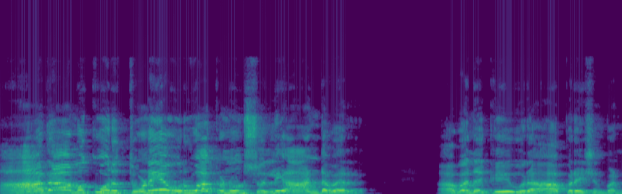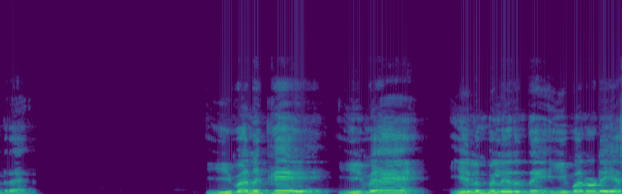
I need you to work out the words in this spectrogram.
ஆதாமுக்கு ஒரு துணையை உருவாக்கணும்னு சொல்லி ஆண்டவர் அவனுக்கு ஒரு ஆபரேஷன் பண்றார். இவனுக்கு இவன் எலும்பிலிருந்து இவனுடைய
